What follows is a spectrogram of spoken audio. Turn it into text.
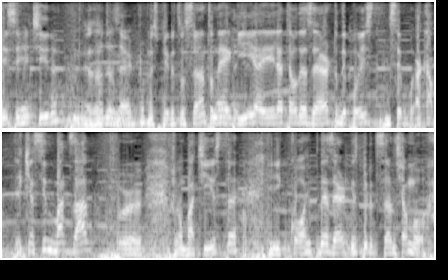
e se retira do Exatamente. deserto. O Espírito Santo, né, guia ele até o deserto depois de ser ele tinha sido batizado por João Batista e corre pro deserto que o Espírito Santo chamou.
